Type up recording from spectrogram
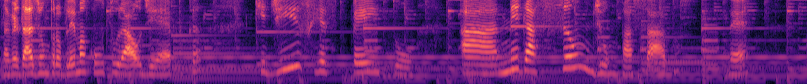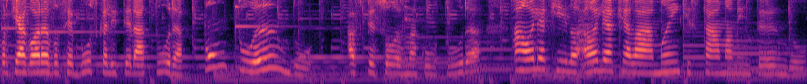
Na verdade, um problema cultural de época que diz respeito à negação de um passado, né? Porque agora você busca literatura pontuando as pessoas na cultura. Ah, olha aquilo, olha aquela mãe que está amamentando,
